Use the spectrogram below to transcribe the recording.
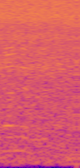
れなんです。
